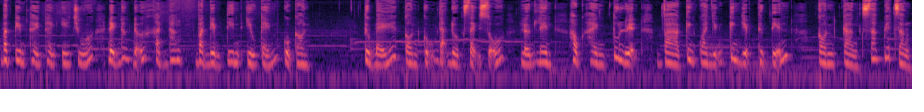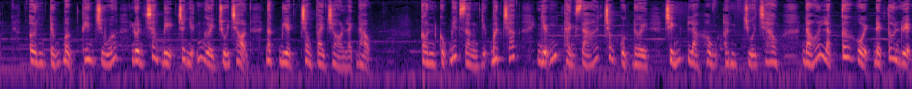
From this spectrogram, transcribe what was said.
và tìm thấy thành ý Chúa để nâng đỡ khả năng và niềm tin yếu kém của con. Từ bé, con cũng đã được dạy dỗ, lớn lên, học hành, tu luyện và kinh qua những kinh nghiệm thực tiễn. Con càng xác quyết rằng ơn đấng bậc Thiên Chúa luôn trang bị cho những người Chúa chọn, đặc biệt trong vai trò lãnh đạo. Con cũng biết rằng những bất chắc, những thành giá trong cuộc đời chính là hồng ân Chúa trao. Đó là cơ hội để tôi luyện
